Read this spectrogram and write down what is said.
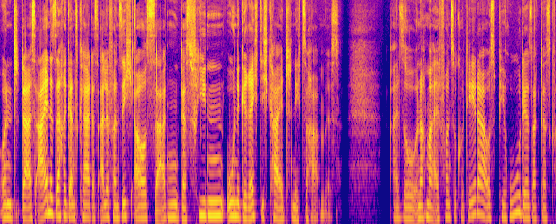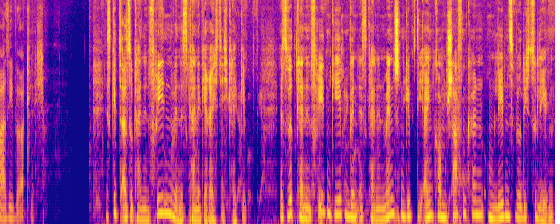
Und da ist eine Sache ganz klar, dass alle von sich aus sagen, dass Frieden ohne Gerechtigkeit nicht zu haben ist. Also nochmal Alfonso Cotera aus Peru, der sagt das quasi wörtlich. Es gibt also keinen Frieden, wenn es keine Gerechtigkeit gibt. Es wird keinen Frieden geben, wenn es keinen Menschen gibt, die Einkommen schaffen können, um lebenswürdig zu leben.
